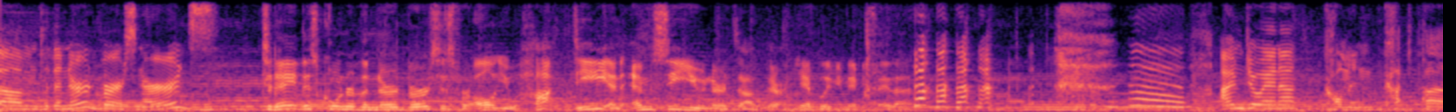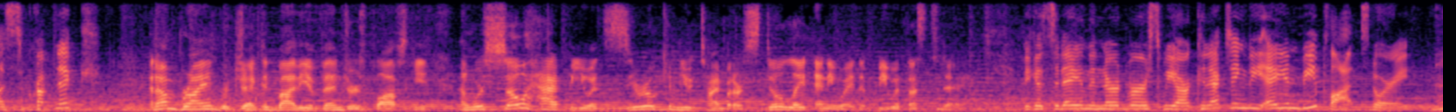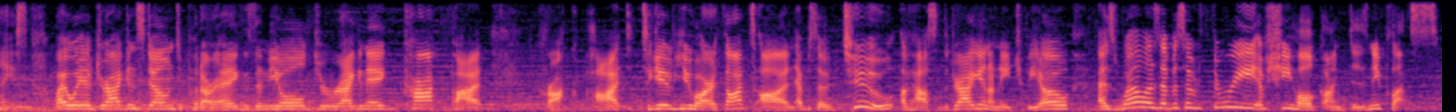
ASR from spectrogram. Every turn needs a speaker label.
Speaker 1: Welcome to the Nerdverse, nerds.
Speaker 2: Today, this corner of the Nerdverse is for all you hot D and MCU nerds out there. I can't believe you made me say that.
Speaker 1: Ah, I'm Joanna, common cut purse Krupnik.
Speaker 2: and I'm Bryan, rejected by the Avengers, Plofsky. And we're so happy you had zero commute time but are still late anyway to be with us today.
Speaker 1: Because today in the Nerdverse, we are connecting the A and B plot story. Nice. By way of Dragonstone to put our eggs in the old dragon egg crockpot. Crockpot to give you our thoughts on episode 2 of House of the Dragon on HBO, as well as episode 3 of She Hulk on Disney Plus.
